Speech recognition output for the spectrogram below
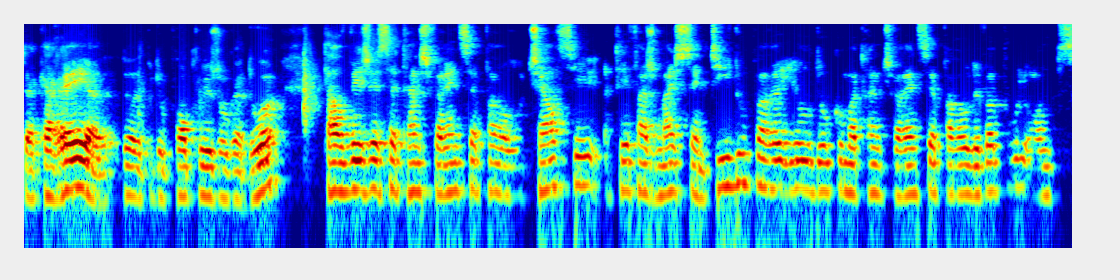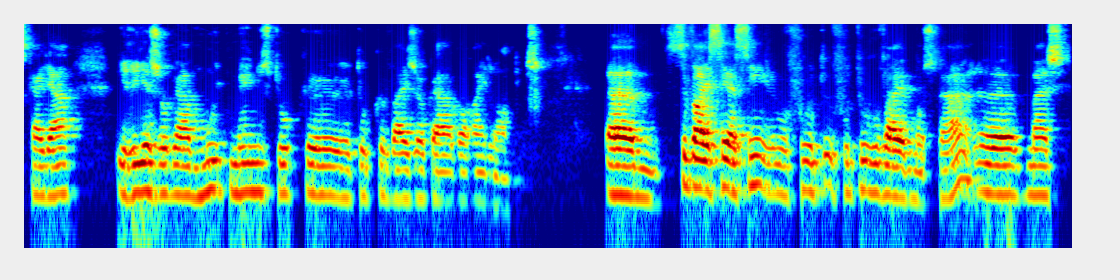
da carreira do, do, próprio jogador, talvez essa transferência para o Chelsea até faz mais sentido para ele do que uma transferência para o Liverpool, onde se calhar iria jogar muito menos do que, do que vai jogar agora em Londres. Um, se vai ser assim, o futuro vai mostrar, uh, mas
